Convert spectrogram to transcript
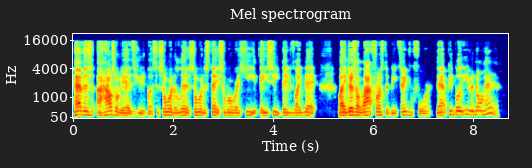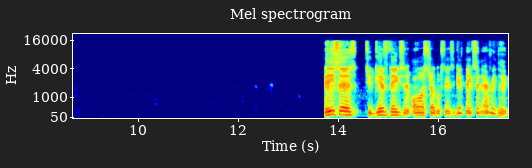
Having a house over your head is a huge blessing. Somewhere to live, somewhere to stay, somewhere where heat, AC, things like that. Like there's a lot for us to be thankful for that people even don't have. And he says to give thanks in all circumstances. Give thanks in everything,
